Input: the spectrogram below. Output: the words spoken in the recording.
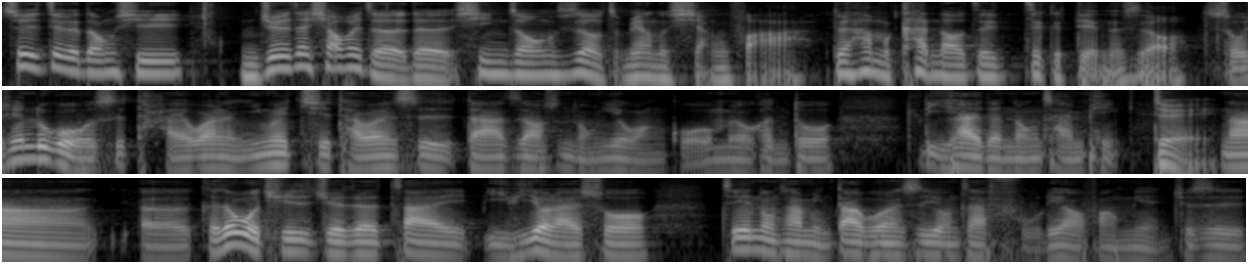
所以这个东西，你觉得在消费者的心中是有怎么样的想法？对他们看到这这个点的时候，首先，如果我是台湾人，因为其实台湾是大家知道是农业王国，我们有很多。厉害的农产品，对，那呃，可是我其实觉得，在以啤酒来说，这些农产品大部分是用在辅料方面，就是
